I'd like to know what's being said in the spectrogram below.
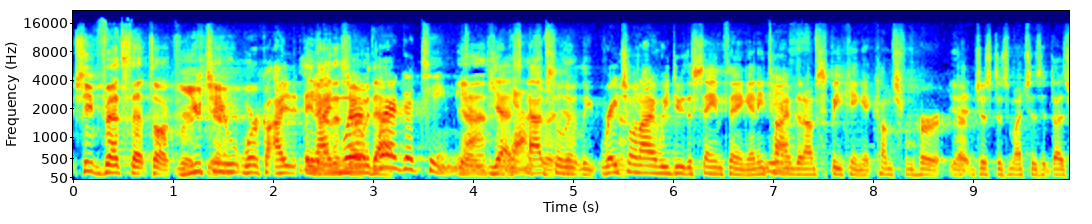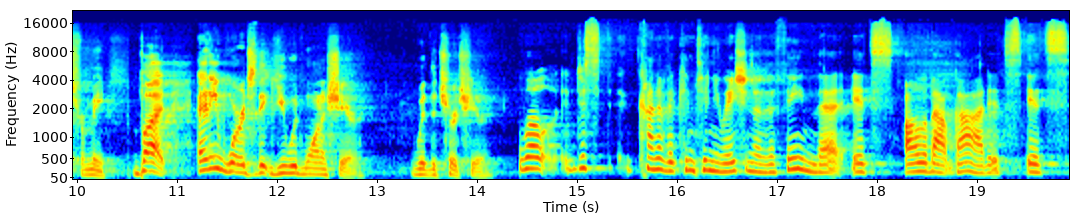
she vets that talk first. You two yeah. work. I and Yeah, I know We're, that. we're a good team. Yeah, Yeah. Yes, right, absolutely. yeah. Rachel and I, we do the same thing. Anytime Yes. that I'm speaking, it comes from her Yeah. uh, just as much as it does from me. But any words that you would want to share with the church here? Well, just kind of a continuation of the theme that it's all about God. It's it's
